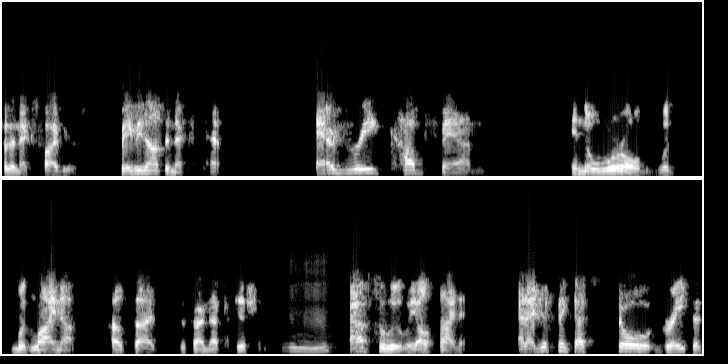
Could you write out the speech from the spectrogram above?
for the next five years, maybe not the next 10. every Cub fan in the world would would line up outside to sign that petition. Mm-hmm. Absolutely, I'll sign it. And I just think that's so great that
